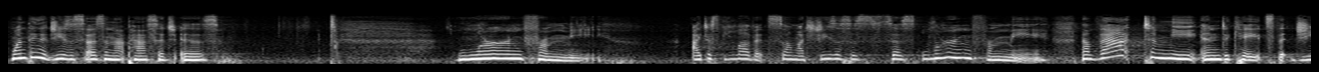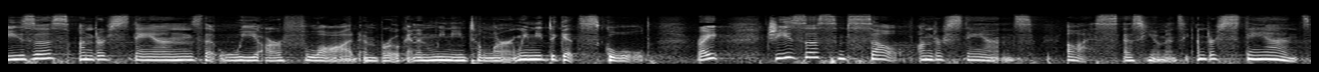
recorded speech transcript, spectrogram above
one thing that Jesus says in that passage is, Learn from me. I just love it so much. Jesus is, says, Learn from me. Now, that to me indicates that Jesus understands that we are flawed and broken and we need to learn. We need to get schooled, right? Jesus himself understands us as humans. He understands.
